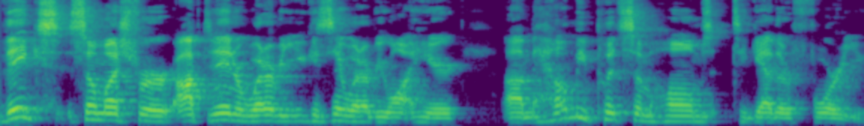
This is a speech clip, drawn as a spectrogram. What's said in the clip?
Thanks so much for opting in or whatever you can say whatever you want here. Um, Help me put some homes together for you.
